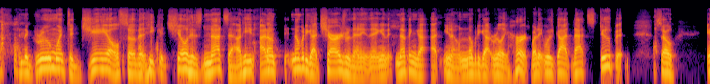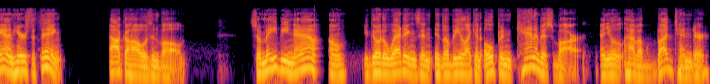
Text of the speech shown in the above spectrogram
and the groom went to jail so that he could chill his nuts out. He, I don't, nobody got charged with anything, and nothing got, you know, nobody got really hurt, but it was got that stupid. So, and here's the thing, alcohol was involved. So maybe now you go to weddings and it'll be like an open cannabis bar, and you'll have a bud tender,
